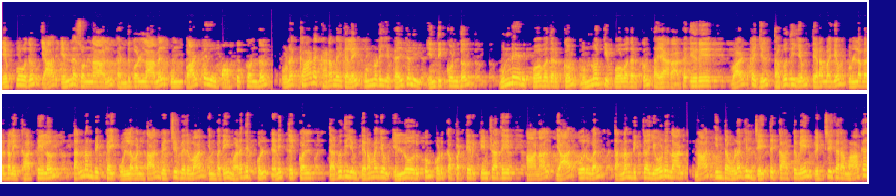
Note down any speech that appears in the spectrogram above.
எப்போதும் யார் என்ன சொன்னாலும் கண்டுகொள்ளாமல் உன் வாழ்க்கையை பார்த்து கொண்டும் உனக்கான கடமைகளை உன்னுடைய கைகளில் ஏந்திக் கொண்டும் முன்னேறி போவதற்கும் முன்னோக்கி போவதற்கும் தயாராக இரு. வாழ்க்கையில் தகுதியும் திறமையும் உள்ளவர்களை காட்டிலும் தன்னம்பிக்கை உள்ளவன் தான் வெற்றி பெறுவான் என்பதை மனதிற்குள் நினைத்துக்கொள் தகுதியும் திறமையும் எல்லோருக்கும் கொடுக்கப்பட்டிருக்கின்றது. ஆனால் யார் ஒருவன் தன்னம்பிக்கையோடு நான் நான் இந்த உலகில் ஜெயித்து காட்டுவேன் வெற்றிகரமாக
